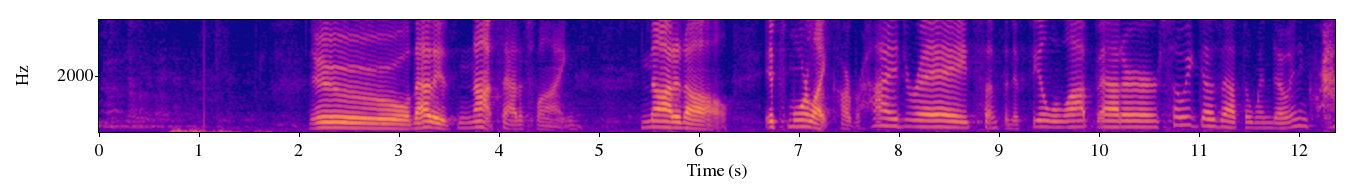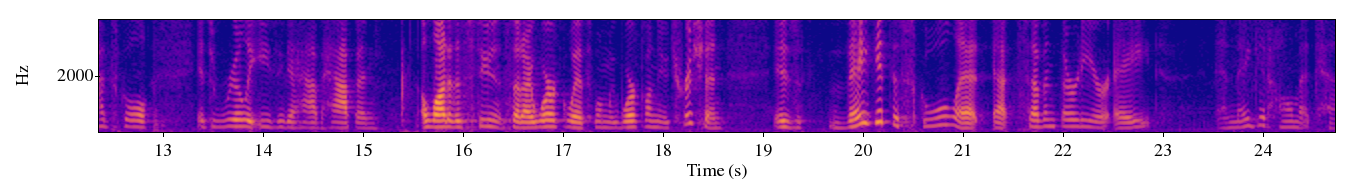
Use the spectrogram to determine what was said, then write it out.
no, that is not satisfying. Not at all. It's more like carbohydrates, something to feel a lot better. So it goes out the window. And in grad school, it's really easy to have happen. A lot of the students that I work with when we work on nutrition is they get to school at, at 7.30 or 8 and they get home at 10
